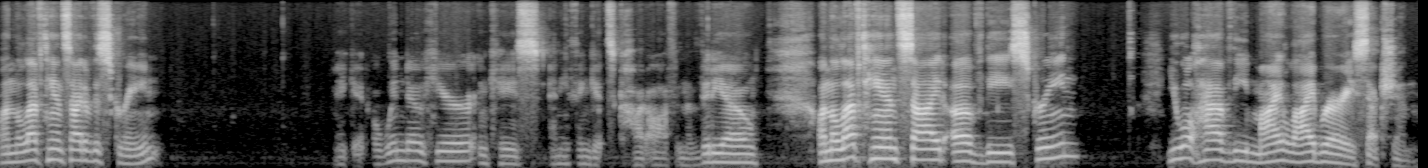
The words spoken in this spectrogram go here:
On the left-hand side of the screen, make it a window here in case anything gets cut off in the video. On the left-hand side of the screen, you will have the My Library section,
